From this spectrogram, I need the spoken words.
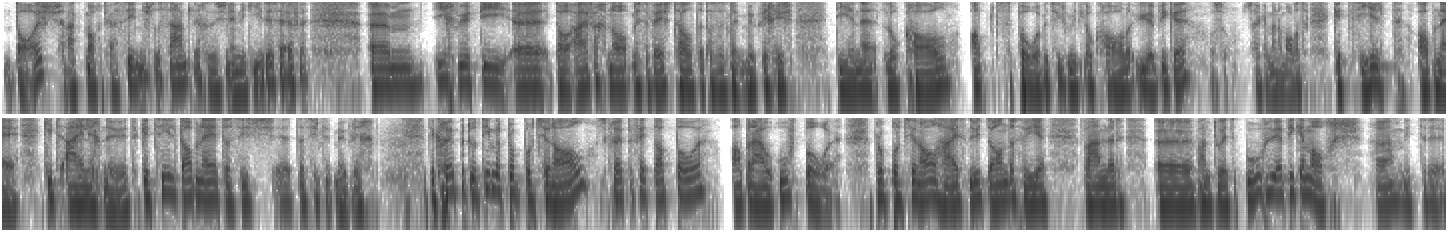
da ist. Das macht ja Sinn schlussendlich. Es ist eine Energiereserve. Ähm, ich würde äh, da einfach noch müssen festhalten, dass es nicht möglich ist, die lokal abzubauen, beziehungsweise mit lokalen Übungen, also sagen wir mal gezielt abnehmen, gibt es eigentlich nicht. Gezielt abnehmen, das ist, äh, das ist nicht möglich. Der Körper tut immer proportional das Körperfett abbauen aber auch aufbauen. Proportional heisst nichts anderes wie, wenn, er, äh, wenn du jetzt Bauchübungen machst, äh, mit der,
